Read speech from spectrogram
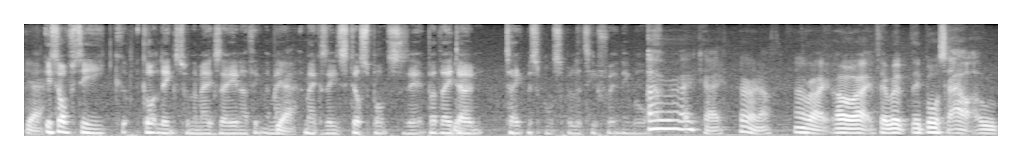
Yeah. it's obviously got links from the magazine. I think the, ma- Yeah. the magazine still sponsors it, but they Yeah. don't take responsibility for it anymore. Oh right, okay, fair enough. All right, all right. If they were they bought it out, I w-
